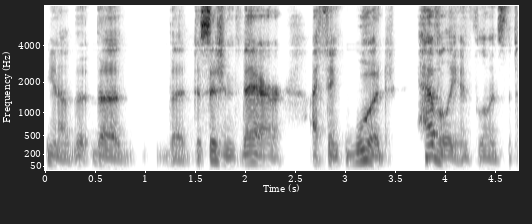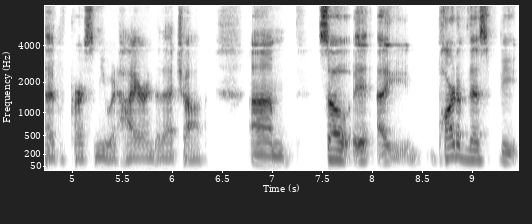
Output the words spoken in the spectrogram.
you know the the the decision there, I think, would heavily influence the type of person you would hire into that job. Um, so it, part of this be,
